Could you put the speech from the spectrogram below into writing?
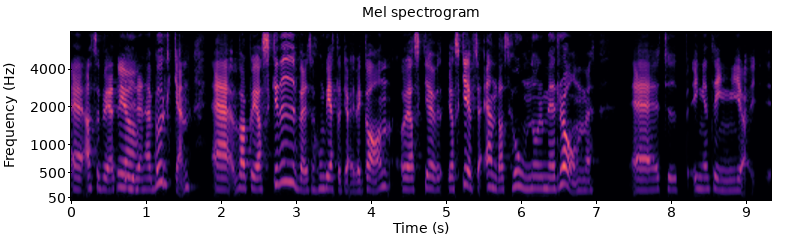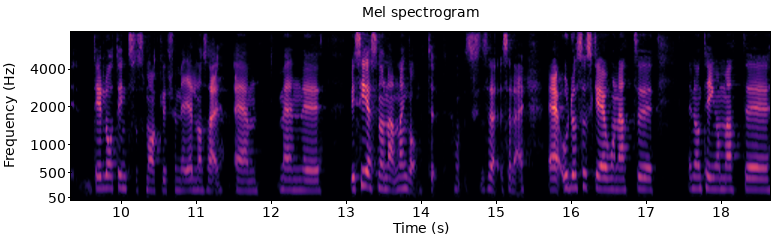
Eh, alltså du vet, Ja. i den här burken. Eh, varpå jag skriver, så hon vet att jag är vegan, och jag skrev, jag skrev så här, endast honor med rom. Eh, typ ingenting, jag, det låter inte så smakligt för mig eller något så här. Eh, men eh, vi ses någon annan gång, typ. Så, sådär. Eh, och då så skrev hon att, eh, någonting om att eh,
